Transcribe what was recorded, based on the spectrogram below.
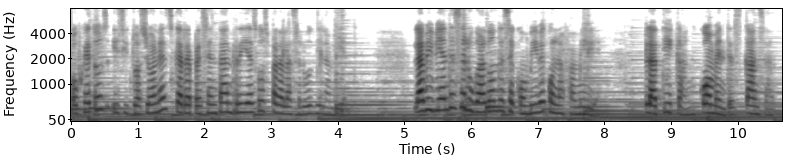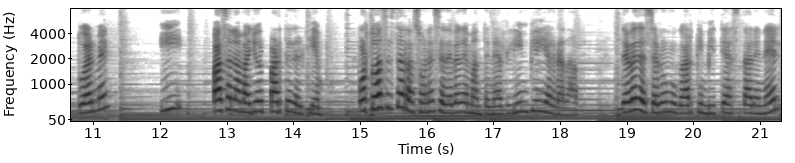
objetos y situaciones que representan riesgos para la salud y el ambiente. La vivienda es el lugar donde se convive con la familia. Platican, comen, descansan, duermen y pasan la mayor parte del tiempo. Por todas estas razones se debe de mantener limpia y agradable. Debe de ser un lugar que invite a estar en él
